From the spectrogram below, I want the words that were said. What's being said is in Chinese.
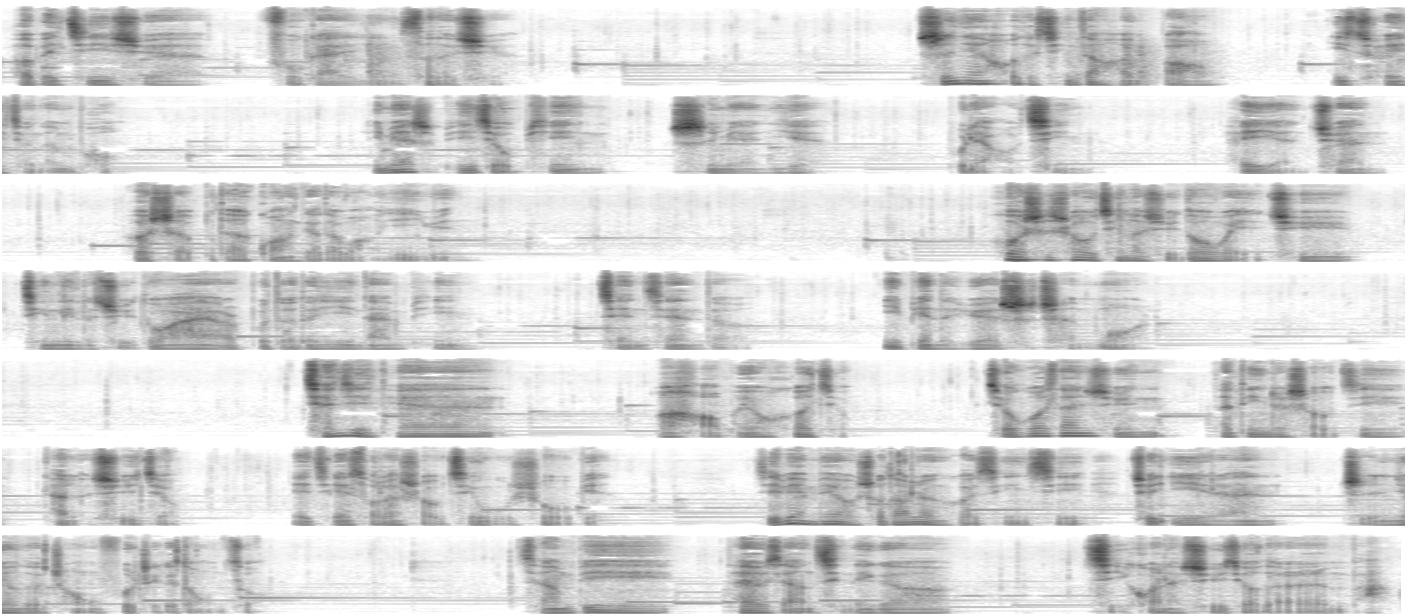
和被积雪覆盖银色的雪。十年后的心脏很薄，一吹就能破。里面是啤酒瓶、失眠夜、不了情、黑眼圈和舍不得光掉的网易云。或是受尽了许多委屈，经历了许多爱而不得的意难平，渐渐的，你变得越是沉默了。前几天和好朋友喝酒，酒过三巡，他盯着手机看了许久，也解锁了手机无数遍，即便没有收到任何信息，却依然执拗地重复这个动作。想必他又想起那个喜欢了许久的人吧。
